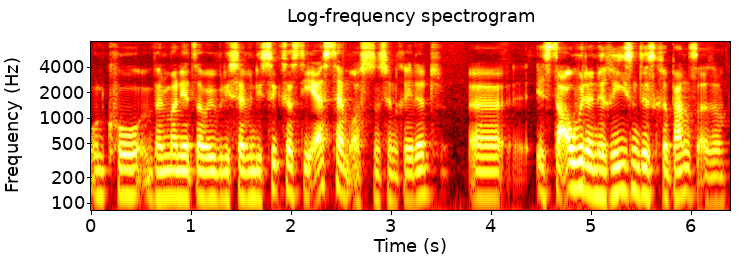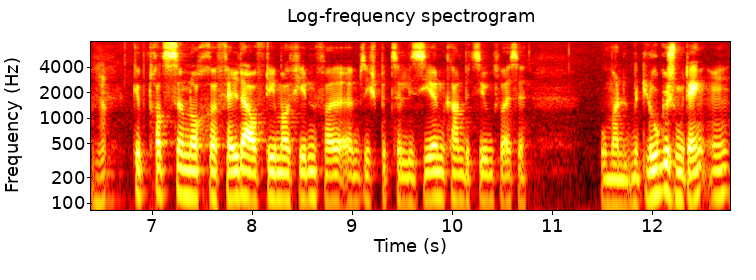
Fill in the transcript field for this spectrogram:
und Co. Wenn man jetzt aber über die 76ers, die Erster im Osten sind, redet, äh, ist da auch wieder eine riesen Diskrepanz. Also ja. gibt trotzdem noch äh, Felder, auf denen man auf jeden Fall ähm, sich spezialisieren kann, beziehungsweise wo man mit logischem Denken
